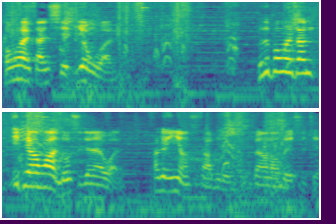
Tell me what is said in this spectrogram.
崩坏三写用完。不是崩坏三一天要花很多时间来玩，它跟阴阳师差不多，非常浪费时间。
